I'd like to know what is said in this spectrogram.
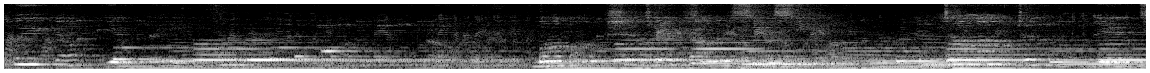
会掉眼泪。妈妈是天上的星星，眨着眼睛，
